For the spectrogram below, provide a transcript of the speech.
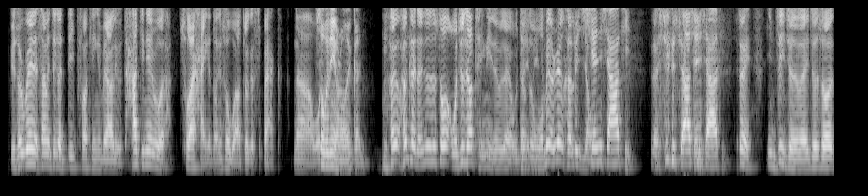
比如说 Reddit 上面这个 Deep Fucking Value，他今天如果出来喊一个东西，说我要做个 Spec，那我说不定有人会跟。很很可能就是说，我就是要挺你，对不对？我就是我没有任何理由，先瞎挺，对，先瞎挺，先瞎挺。对，你自己觉得嘞？就是说，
